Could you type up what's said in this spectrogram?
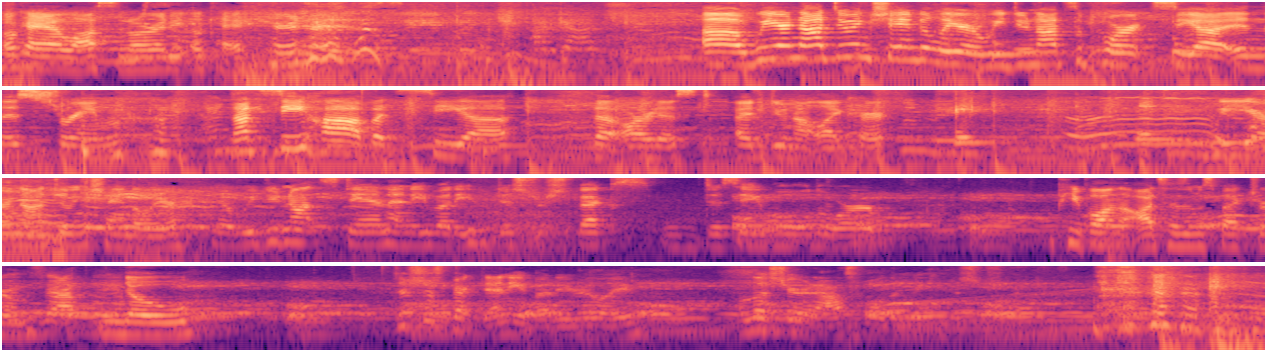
okay, I lost it already. Okay, here it is. Uh, we are not doing Chandelier. We do not support Sia in this stream. not Siha, but Sia, the artist. I do not like her. We are not doing Chandelier. Yeah, we do not stand anybody who disrespects disabled or People on the autism spectrum. Exactly. No. disrespect anybody really. Unless you're an asshole, then we can disrespect.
